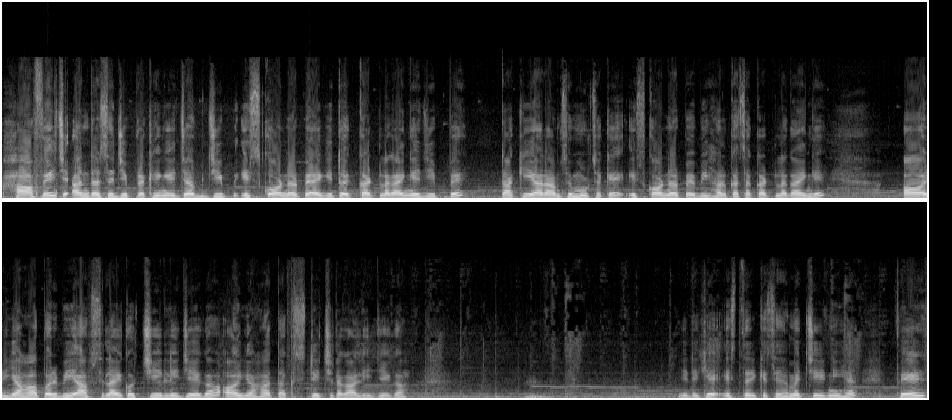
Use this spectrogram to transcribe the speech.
हाफ़ इंच अंदर से जिप रखेंगे। जब जिप इस कॉर्नर पे आएगी तो एक कट लगाएँगे जिप पे, ताकि आराम से मुड़ सके। इस कॉर्नर पे भी हल्का सा कट लगाएँगे और यहाँ पर भी आप सिलाई को चीर लीजिएगा और यहाँ तक स्टिच लगा लीजिएगा। ये देखिए, इस तरीके से हमें चीरनी है। फिर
